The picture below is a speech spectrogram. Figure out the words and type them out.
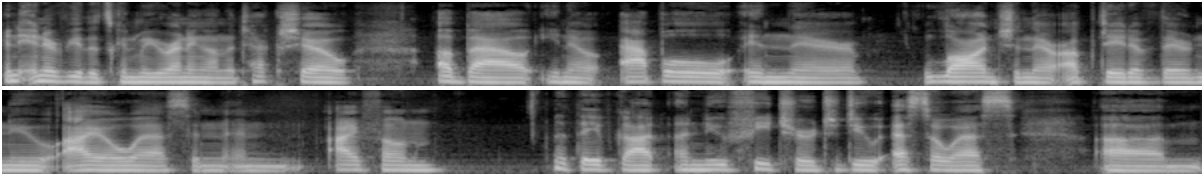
an interview that's going to be running on the tech show about, you know, Apple in their launch and their update of their new iOS and, and iPhone that they've got a new feature to do SOS um,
